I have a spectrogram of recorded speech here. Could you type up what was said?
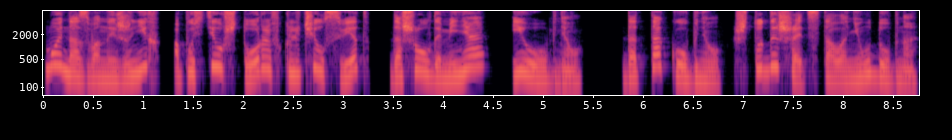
мой названный жених опустил шторы, включил свет, дошел до меня и обнял. Да так обнял, что дышать стало неудобно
